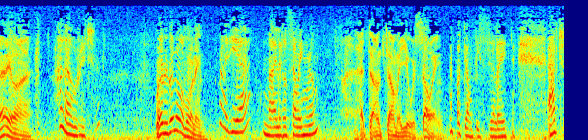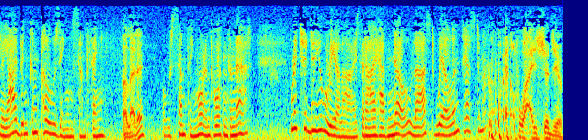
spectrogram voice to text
There you are. Hello, Richard. Where have you been all morning? Right here, in my little sewing room. Don't tell me you were sewing. Oh, don't be silly. Actually, I've been composing something. A letter? Oh, something more important than that. Richard, do you realize that I have no last will and testament? well, why should you?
